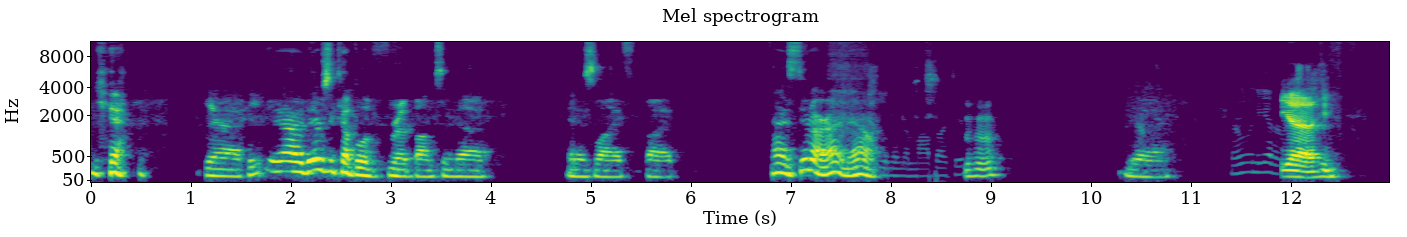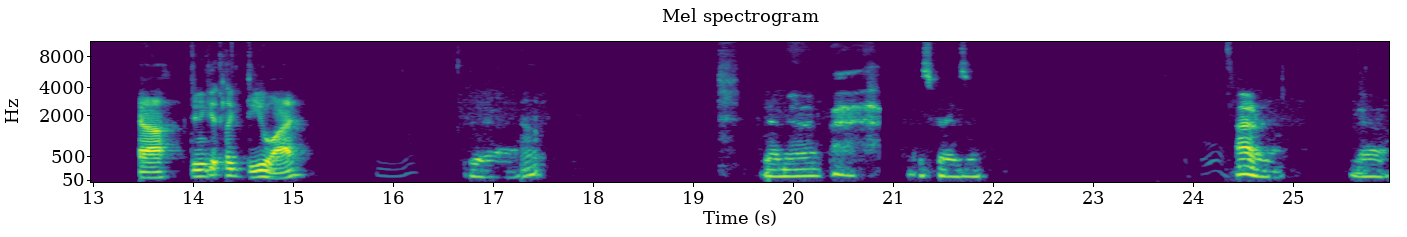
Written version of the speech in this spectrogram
Yeah, yeah, he, yeah. There's a couple of road bumps in the in his life, but yeah, he's doing all right now. Peeing in the mop bucket. hmm Yeah, when you got Yeah, he. Yeah, didn't he get like DUI? Mhm. yeah, Yeah. yeah, man. It's crazy. Cool I don't know. Yeah, You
